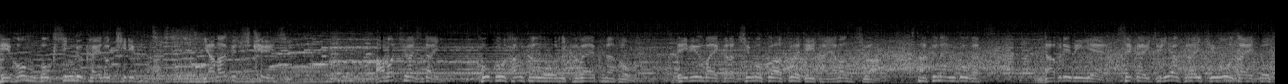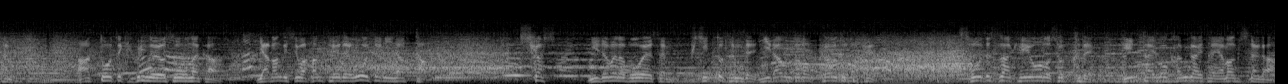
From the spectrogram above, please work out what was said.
日本ボクシング界の切り札山口圭司アマチュア時代高校三冠王に輝くなどデビュー前から注目を集めていた山口は昨年5月 WBA 世界ジュニアフライ級王座へ挑戦圧倒的不利の予想の中山口は判定で王者になった。しかし2度目の防衛戦ピチッと戦で2ラウンドノックアウト負け。壮絶な KO のショックで引退も考えた山口だが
